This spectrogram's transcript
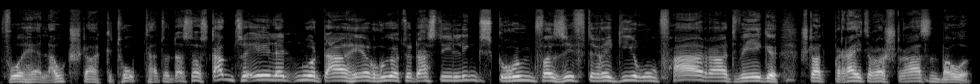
vorher lautstark getobt hatte, dass das ganze Elend nur daher rührte, dass die linksgrün versiffte Regierung Fahrradwege statt breiterer Straßen baue.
